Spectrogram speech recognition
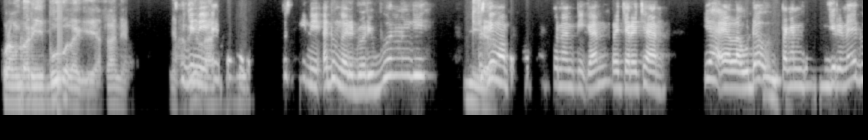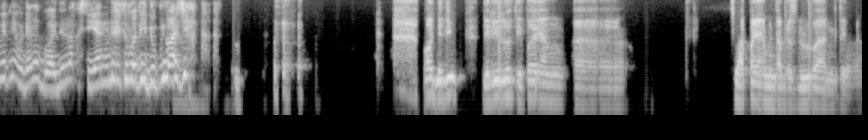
kurang dua ribu lagi ya kan ya. Nyari gini, eh, terus gini, aduh nggak ada dua ribuan lagi. Iya. Terus dia ngoper aku nanti kan, receh-recehan. Ya elah udah hmm. pengen girin aja duit nih, udah lah gue aja lah kesian udah itu buat hidup lu aja. oh jadi jadi lu tipe yang uh, siapa yang minta bill duluan gitu ya?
